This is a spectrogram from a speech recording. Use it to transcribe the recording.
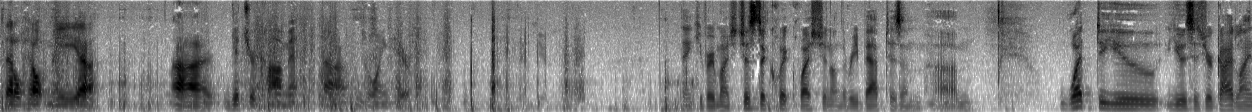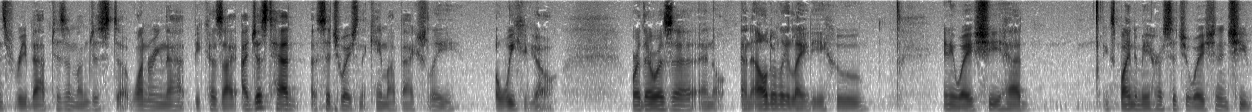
That'll help me uh, uh, get your comment uh, going here. Thank you. Thank you very much. Just a quick question on the rebaptism. Um, what do you use as your guidelines for rebaptism? I'm just uh, wondering that because I, I, just had a situation that came up actually a week ago where there was a, an, an elderly lady who, anyway, she had explained to me her situation, and she,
